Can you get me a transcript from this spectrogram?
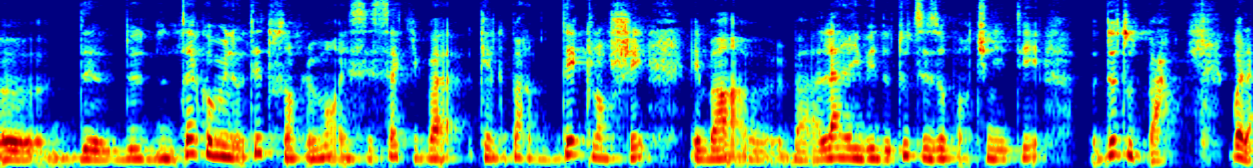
euh, de, ta communauté tout simplement, et c'est ça qui va quelque part déclencher eh ben, euh, bah, l'arrivée de toutes ces opportunités de toutes parts. Voilà.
